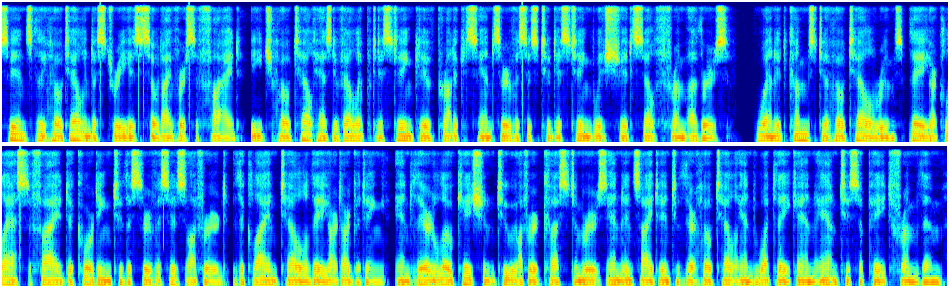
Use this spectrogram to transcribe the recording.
Since the hotel industry is so diversified, each hotel has developed distinctive products and services to distinguish itself from others. When it comes to hotel rooms, they are classified according to the services offered, the clientele they are targeting, and their location to offer customers an insight into their hotel and what they can anticipate from them.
